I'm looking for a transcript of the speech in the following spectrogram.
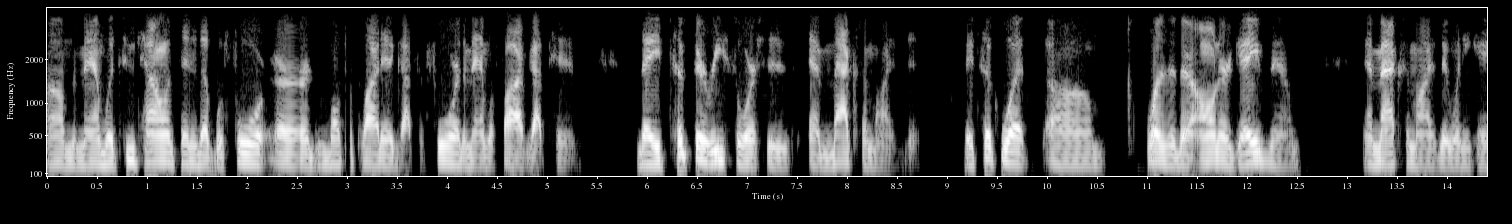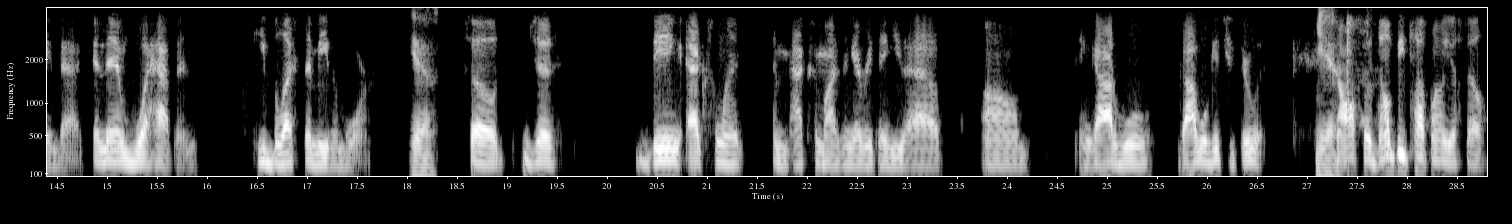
Um, the man with two talents ended up with four, or multiplied it, got to four. The man with five got ten. They took their resources and maximized it. They took what um, what is it their owner gave them and maximized it when he came back. And then what happened? He blessed them even more. Yeah. So just being excellent and maximizing everything you have, um, and God will God will get you through it. Yeah. And also, don't be tough on yourself.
